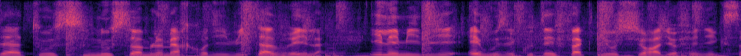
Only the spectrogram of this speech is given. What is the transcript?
et à tous, nous sommes le mercredi 8 avril, il est midi et vous écoutez Fact News sur Radio Phoenix.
